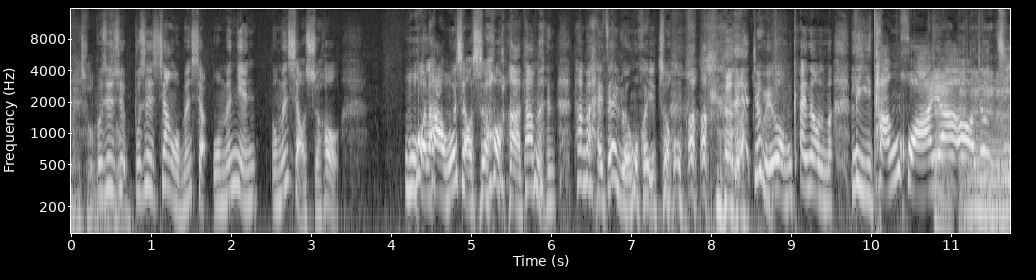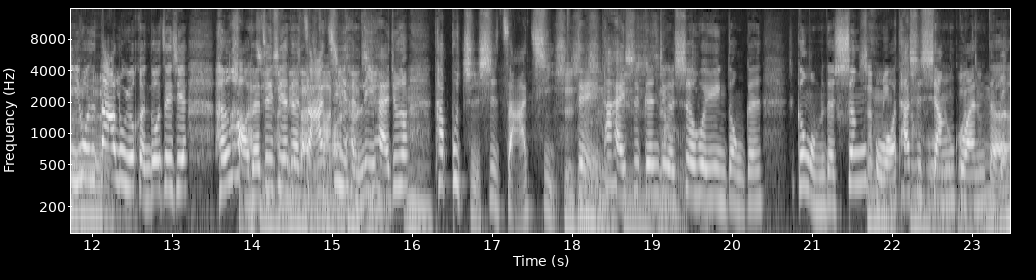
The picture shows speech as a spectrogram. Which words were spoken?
没错，不是是不是像我们小我们年我们小时候。我啦，我小时候啦，他们他们还在轮回中啊。就比如我们看到什么李唐华呀，哦，就记忆，或者大陆有很多这些很好的这些的杂技很厉害。就是说，它不只是杂技，对，它还是跟这个社会运动跟跟我们的生活它是相关的，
